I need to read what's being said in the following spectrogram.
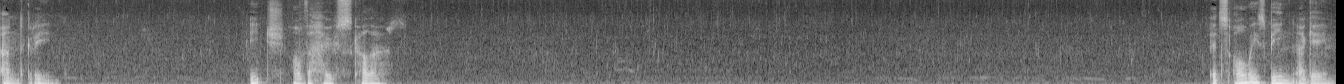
and green. Each of the house colours. It's always been a game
